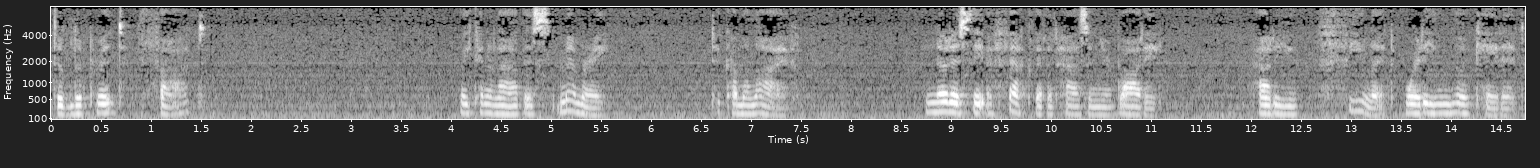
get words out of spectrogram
deliberate thought. We can allow this memory to come alive. Notice the effect that it has in your body. How do you feel it? Where do you locate it?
